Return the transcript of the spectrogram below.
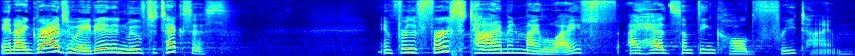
And I graduated and moved to Texas. And for the first time in my life, I had something called free time.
